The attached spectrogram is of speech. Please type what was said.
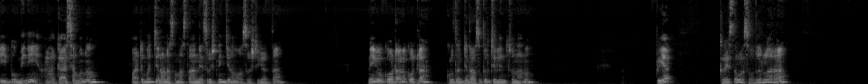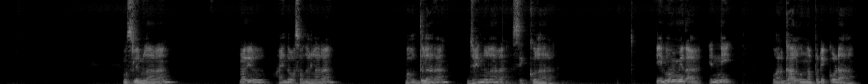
ఈ భూమిని ఆకాశమును వాటి మధ్యన ఉన్న సమస్తాన్ని సృష్టించిన ఓ సృష్టికర్త. నీకు కోటాను కోట్ల కృతజ్ఞతాస్తుతులు చెల్లించున్నాను ప్రియ క్రైస్తవ సోదరులారా ముస్లింలారా మరియు హైందవ సోదరులారా బౌద్ధులారా జైనులారా సిక్కులారా ఈ భూమి మీద ఎన్ని వర్గాలు ఉన్నప్పటికీ కూడా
